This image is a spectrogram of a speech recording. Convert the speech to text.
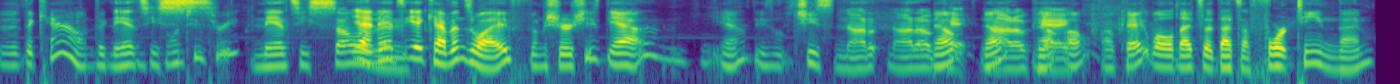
The, the count. The, Nancy One, two, S- three. Nancy Sullivan. Yeah, Nancy. Yeah, Kevin's wife. I'm sure she's. Yeah, yeah. She's Not not okay. no, not okay. No, oh, okay. Well, that's a that's a 14 then.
